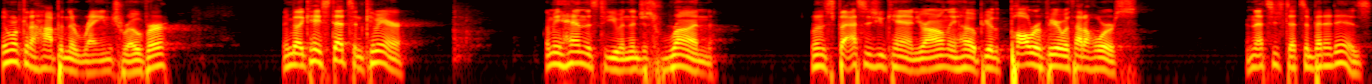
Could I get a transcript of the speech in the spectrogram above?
They weren't going to hop in the Range Rover. They'd be like, hey, Stetson, come here. Let me hand this to you and then just run. Run as fast as you can. You're our only hope. You're the Paul Revere without a horse. And that's who Stetson Bennett is,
